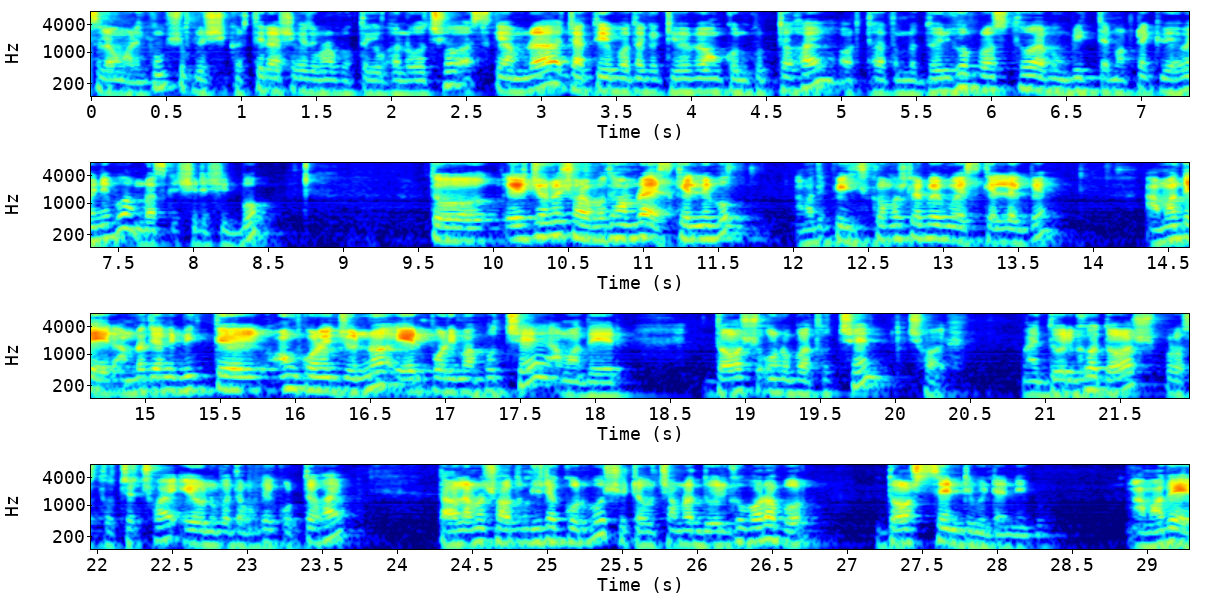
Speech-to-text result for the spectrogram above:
আসসালামু আলাইকুম। সুপ্রিয় শিক্ষার্থীরা, আশা করি তোমরা প্রত্যেকে ভালো আছো। আজকে আমরা জাতীয় পতাকা কীভাবে অঙ্কন করতে হয়, অর্থাৎ আমরা দৈর্ঘ্য, প্রস্থ এবং বৃত্তের মাপটা কীভাবে নেব, আমরা আজকে সেটা শিখব। তো এর জন্য সর্বপ্রথম আমরা স্কেল নেব। আমাদের পিচ কমার্স লাগবে এবং স্কেল লাগবে। আমাদের, আমরা জানি বৃত্তের অঙ্কনের জন্য এর পরিমাপ হচ্ছে আমাদের দশ অনুপাত হচ্ছে ছয়। মানে দৈর্ঘ্য দশ, প্রস্থ হচ্ছে ছয়, এই অনুপাত আমাদের করতে হয়। তাহলে আমরা সর্বপ্রথম যেটা করব, সেটা হচ্ছে আমরা দৈর্ঘ্য বরাবর দশ সেন্টিমিটার নিব। আমাদের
